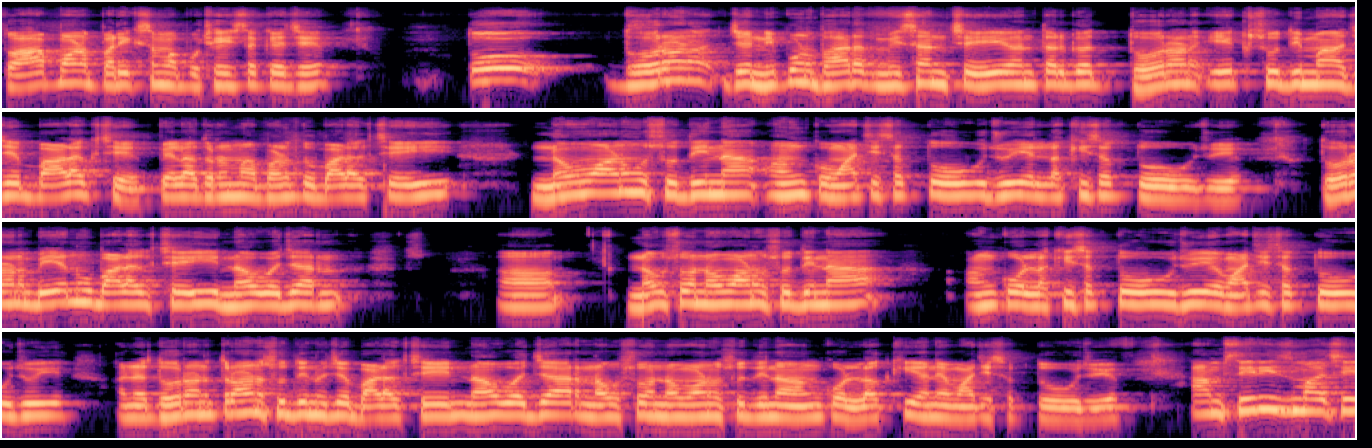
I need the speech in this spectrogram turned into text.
તો આ પણ પરીક્ષામાં પૂછાઈ શકે છે. તો ધોરણ જે નિપુણ ભારત મિશન છે, એ અંતર્ગત ધોરણ એક સુધીમાં જે બાળક છે, પહેલા ધોરણમાં ભણતું બાળક છે એ નવ્વાણું સુધીના અંક વાંચી શકતું હોવું જોઈએ, લખી શકતું હોવું જોઈએ. ધોરણ બેનું બાળક છે એ નવ હજાર નવસો નવ્વાણું સુધીના અંકો લખી શકતું હોવું જોઈએ, વાંચી શકતું હોવું જોઈએ. અને ધોરણ ત્રણ સુધીનું જે બાળક છે એ નવ હજાર નવસો નવ્વાણું સુધીના અંકો લખી અને વાંચી શકતું હોવું જોઈએ. આમ સિરીઝમાં છે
